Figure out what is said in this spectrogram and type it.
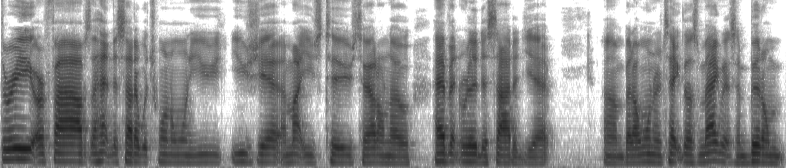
three or fives. I hadn't decided which one I want to use, yet. I might use two, so I don't know. I haven't really decided yet. Um, but I want to take those magnets and build them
